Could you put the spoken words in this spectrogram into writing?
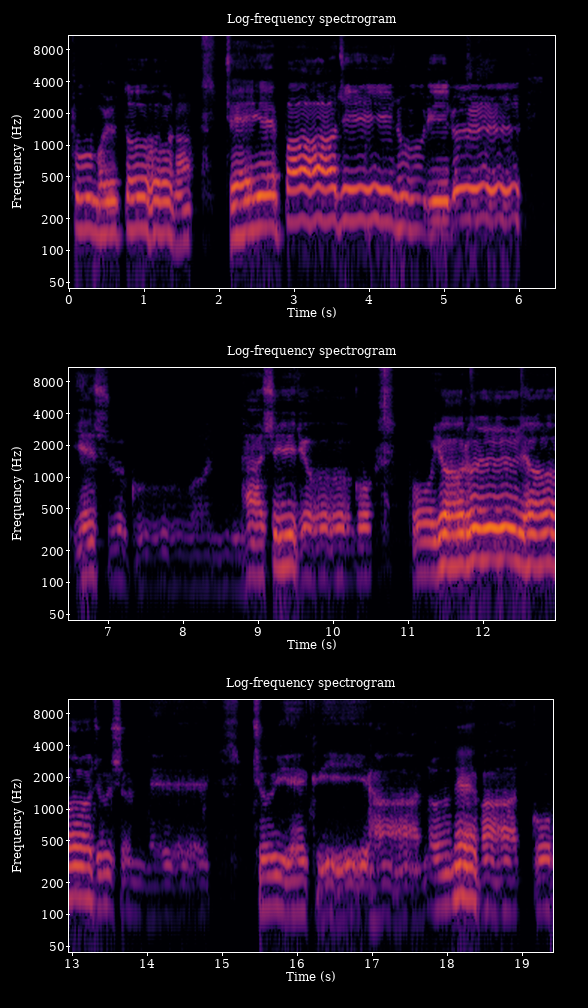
품을 떠나 죄에 빠진 우리를 예수 구원 하시려고 보혈을 여주셨네. 주의 귀한 은혜 받고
